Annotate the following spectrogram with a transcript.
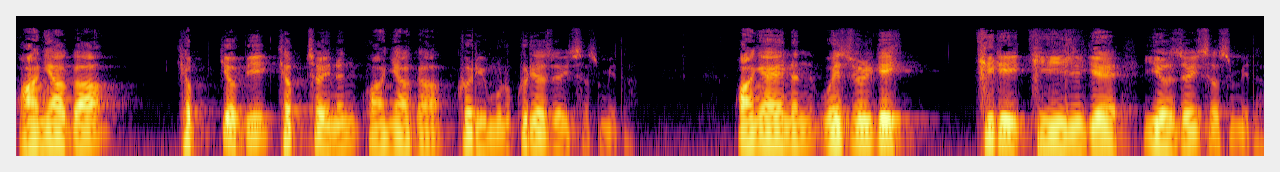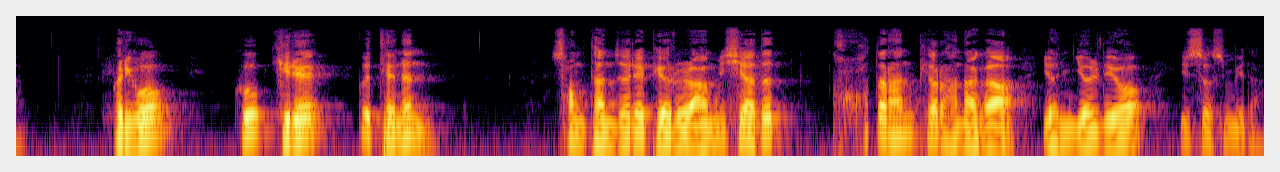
광야가 겹겹이 겹쳐 있는 광야가 그림으로 그려져 있었습니다. 광야에는 외줄기 길이 길게 이어져 있었습니다. 그리고 그 길의 끝에는 성탄절의 별을 암시하듯 커다란 별 하나가 연결되어 있었습니다.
